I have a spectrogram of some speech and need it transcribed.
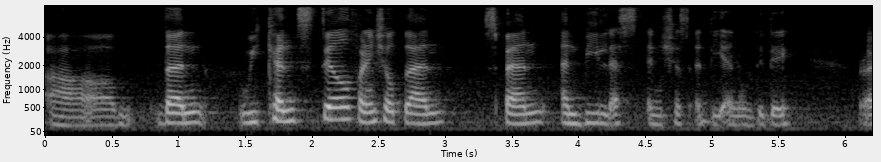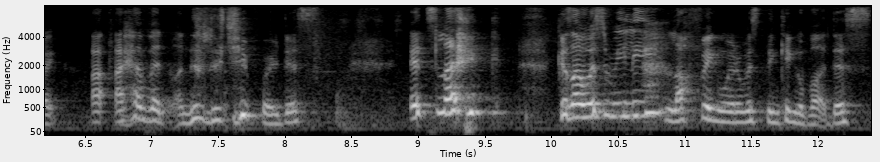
um, then we can still financial plan, spend, and be less anxious at the end of the day, right? I, I have an analogy for this. It's like, because I was really laughing when I was thinking about this.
